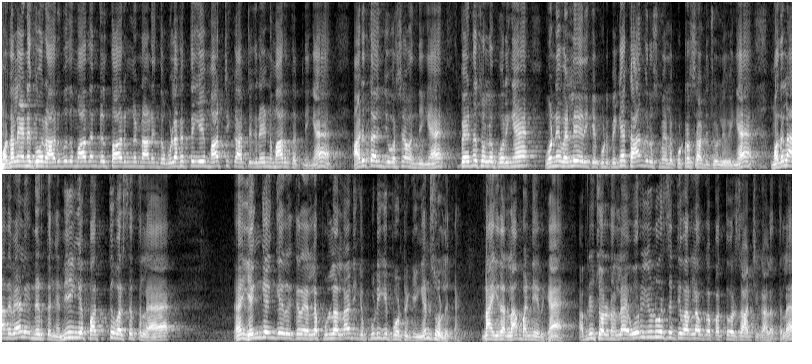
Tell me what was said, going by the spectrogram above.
முதல்ல எனக்கு ஒரு அறுபது மாதங்கள் தாருங்கள் நான் இந்த உலகத்தையே மாற்றி காட்டுகிறேன்னு மாறு தட்டினீங்க. அடுத்த அஞ்சு வருஷம் வந்தீங்க. இப்போ என்ன சொல்ல போகிறீங்க உடனே வெள்ளை அறிக்கை கொடுப்பீங்க காங்கிரஸ் மேலே குற்றச்சாட்டு சொல்லுவீங்க. முதல்ல அந்த வேலையை நிறுத்துங்க. நீங்கள் பத்து வருஷத்தில் எங்கெங்கே இருக்கிற எல்லா புல்லெல்லாம் நீங்கள் பிடுங்கி போட்டிருக்கீங்கன்னு சொல்லுங்கள் நான் இதெல்லாம் பண்ணியிருக்கேன். அப்படின்னு சொல்லணும்ல. ஒரு யூனிவர்சிட்டி வரல உங்கள் பத்து வருஷம் ஆட்சி காலத்தில்.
